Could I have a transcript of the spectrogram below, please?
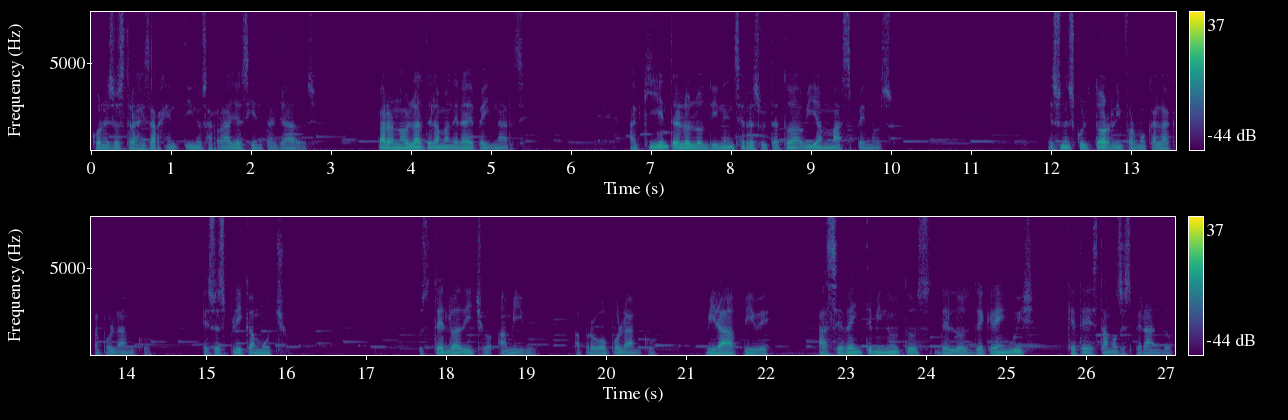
con esos trajes argentinos a rayas y entallados, para no hablar de la manera de peinarse. Aquí entre los londinenses resulta todavía más penoso. Es un escultor, le informó Calac a Polanco. Eso explica mucho. Usted lo ha dicho, amigo, aprobó Polanco. Mira, pibe, hace veinte minutos de los de Greenwich que te estamos esperando,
